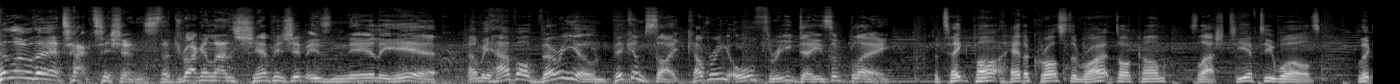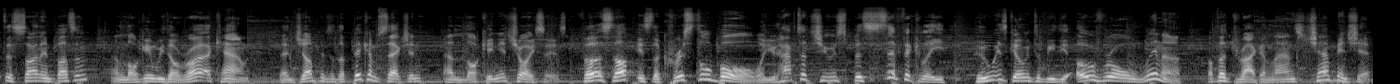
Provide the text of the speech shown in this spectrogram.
Hello there, tacticians! The Dragonlands Championship is nearly here, and we have our very own Pick'em site covering all three days of play. To take part, head across to riot.com slash tftworlds, click the sign in button, and log in with your Riot account then jump into the Pick'em section and lock in your choices. First up is the Crystal Ball, where you have to choose specifically who is going to be the overall winner of the Dragonlands Championship.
